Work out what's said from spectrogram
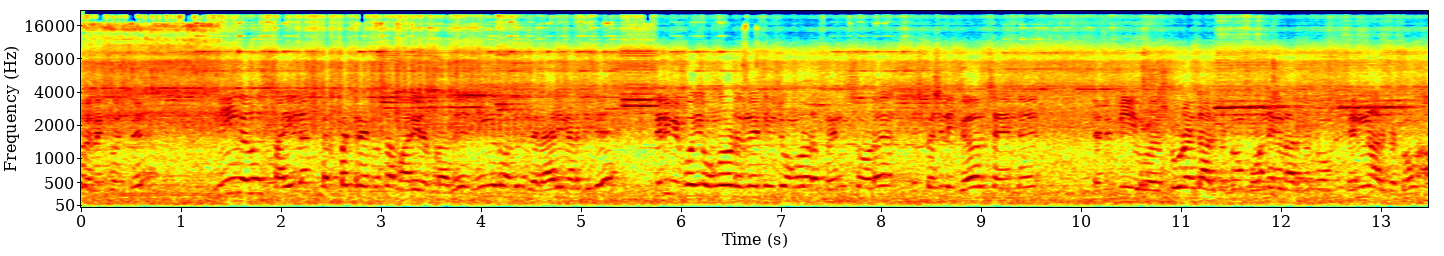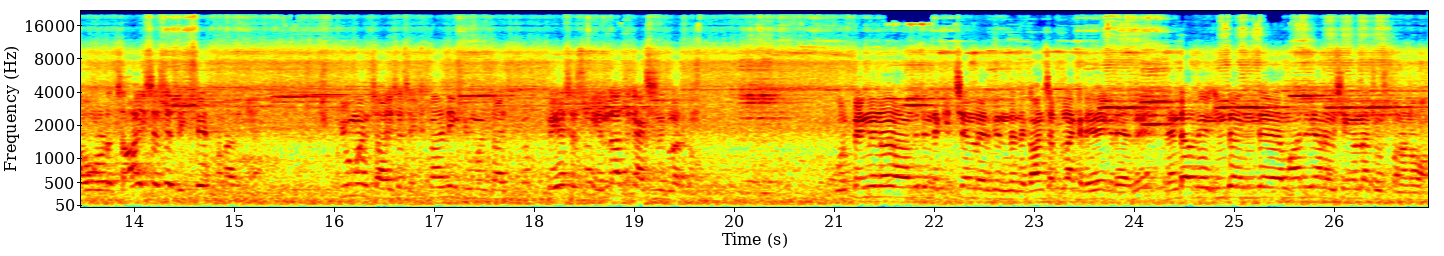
ஒரு ரெக்வஸ்ட்டு நீங்களும் சைலண்ட் பெர்பட்ரேட்டர்ஸாக மாறிடக்கூடாது. நீங்களும் வந்து இந்த ரேலி நடத்திட்டு திரும்பி போய் உங்களோட ரிலேட்டிவ்ஸ் உங்களோட ஃப்ரெண்ட்ஸோட எஸ்பெஷலி கேர்ள்ஸ் சேர்ந்து திருப்பி ஸ்டூடெண்ட்டாக இருக்கட்டும் குழந்தைகளாக இருக்கட்டும் பெண்ணாக இருக்கட்டும் அவங்களோட சாய்ஸஸை டிக்டேட் பண்ணாதீங்க. ஹியூமன் சாய்ஸஸ் எக்ஸ்பேண்டிங் ஹியூமன் சாய்ஸஸும் ஸ்பேசஸும் எல்லாத்துக்கும் ஆக்சசபிளாக இருக்கணும். ஒரு பெண்ணுனா வந்துட்டு இந்த கிச்சனில் இருக்குது இந்த இந்த கான்செப்ட்லாம் கிடையவே கிடையாது. ரெண்டாவது இந்த இந்த மாதிரியான விஷயங்கள்லாம் சூஸ் பண்ணணும்.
